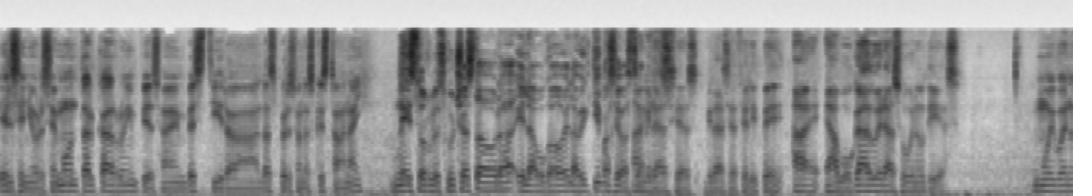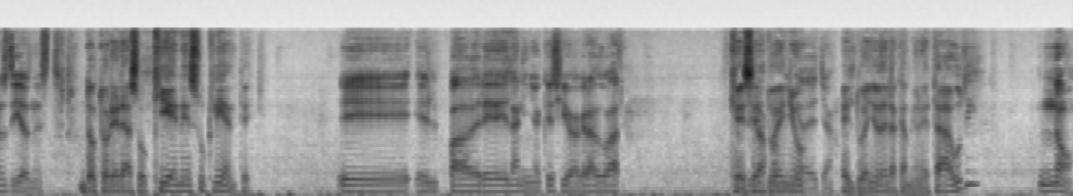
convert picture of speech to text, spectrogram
el señor se monta al carro y empieza a investir a las personas que estaban ahí. Néstor, lo escucha hasta ahora el abogado de la víctima, Sebastián. Ah, gracias, gracias Felipe. Ah, abogado Erazo, buenos días. Muy buenos días, Néstor. Doctor Erazo, ¿quién es su cliente? Eh, el padre de la niña que se iba a graduar. ¿Que es el dueño, el dueño de la camioneta Audi? No,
